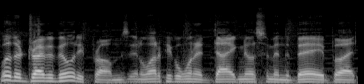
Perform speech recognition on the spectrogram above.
Well, they're drivability problems, and a lot of people want to diagnose them in the bay, but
